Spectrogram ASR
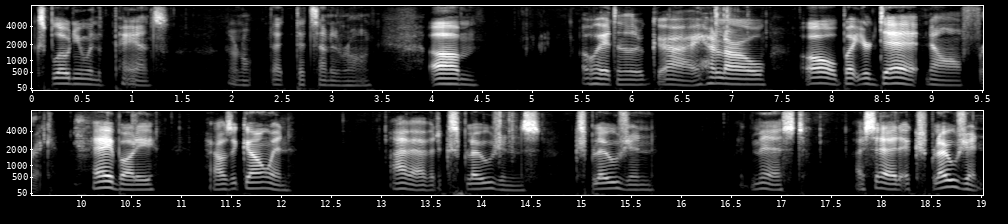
Explode you in the pants. I don't know. That that sounded wrong. Um. Oh, hey, it's another guy. Hello. Oh, but you're dead. No, frick. Hey, buddy. How's it going? I've explosions. Explosion. It missed. I said explosion.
